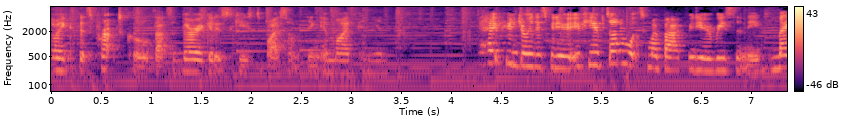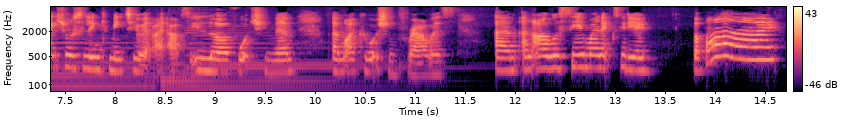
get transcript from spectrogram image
something that's practical, that's a very good excuse to buy something in my opinion. I hope you enjoyed this video. If you've done a what's in my bag video recently, make sure to link me to it. I absolutely love watching them. Um, I could watch them for hours. Um, and I will see you in my next video. Bye bye!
